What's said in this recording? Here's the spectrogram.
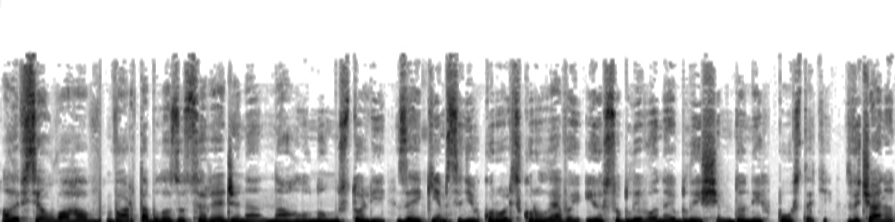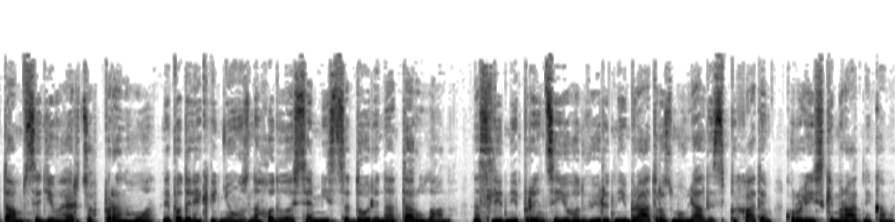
але вся увага варта була зосереджена на головному столі, за яким сидів король з королевою і особливо найближчим до них постаті. Звичайно, там сидів герцог Парангон. Неподалік від нього знаходилося місце Доріна та Рулана. Наслідний принц і його двоюрідний брат розмовляли з пихатим королівським радниками,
